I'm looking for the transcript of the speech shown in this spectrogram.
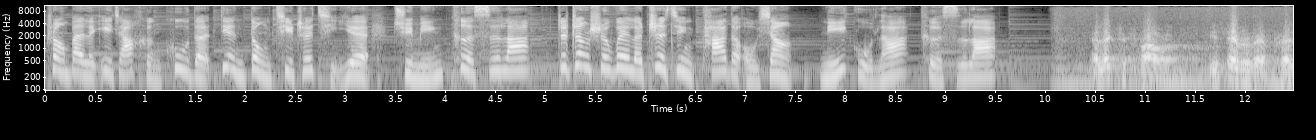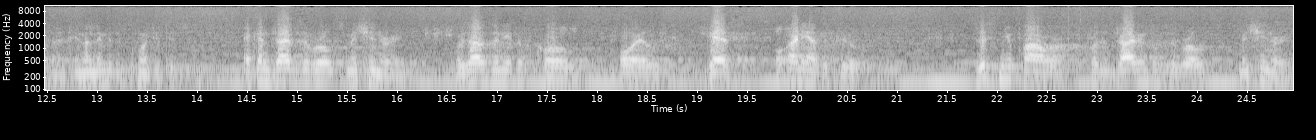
创办了一家很酷的电动汽车企业，取名特斯拉。这正是为了致敬他的偶像尼古拉特斯拉。Electric power is everywhere present in unlimited quantities and can drive the world's machinery without the need of coal, oil, gas, or any other fuel. This new power for the driving of the world's machinery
